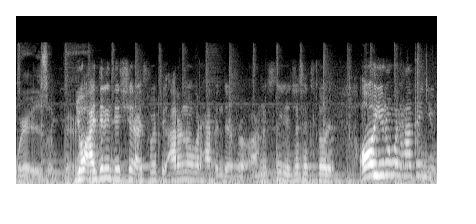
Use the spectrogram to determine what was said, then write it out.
Where is a barrel? Yo, I didn't this shit. I swear to you. I don't know what happened there, bro. Honestly, it just exploded. Oh, you know what happened? You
